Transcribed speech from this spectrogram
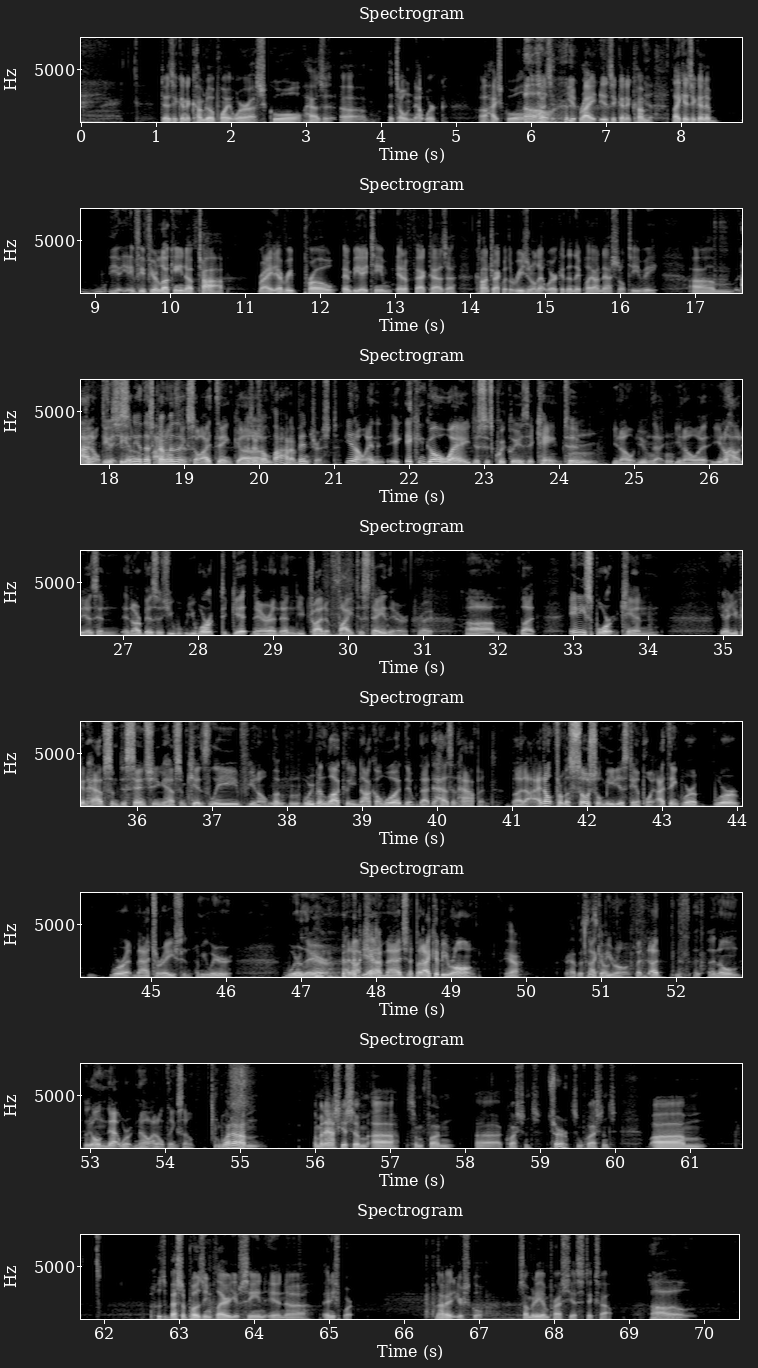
Is it going to come to a point where a school has a, uh, its own network, a high school? Oh. It- right? Is it going to come? Like, is it going to? If if you're looking up top, right? Every pro NBA team, in effect, has a contract with a regional network, and then they play on national TV. Um, I do- don't. Do you see so. any of this I coming? don't think so. I think uh, there's a lot of interest. you know, and it, it can go away just as quickly as it came too. Mm. You know, you Mm-hmm. that, you know you know how it is in in our business. You you work to get there, and then you try to fight to stay there. Right. Um, but any sport can, you know, you can have some dissension. You have some kids leave. You know, but Mm-hmm. we've been lucky, knock on wood, that that hasn't happened. But I don't, from a social media standpoint, I think we're we're we're at maturation. I mean, we're we're there. I, know, I can't Yeah. imagine it, but I could be wrong. Yeah. Yeah. This is I could be wrong, but uh, an own the own network. No, I don't think so. What um, I'm going to ask you some uh some fun uh questions. Sure. Some questions. Um, who's the best opposing player you've seen in uh, any sport? Not at your school. Somebody impressed you, sticks out. Uh,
